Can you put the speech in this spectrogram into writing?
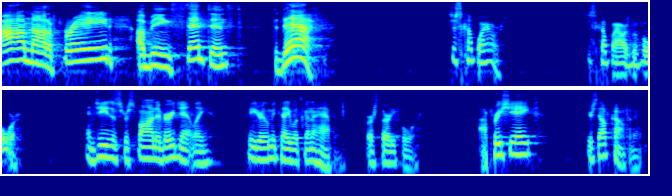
I'm not afraid of being sentenced to death. Just a couple hours. Just a couple hours before. And Jesus responded very gently Peter, let me tell you what's going to happen. Verse 34. I appreciate your self confidence.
